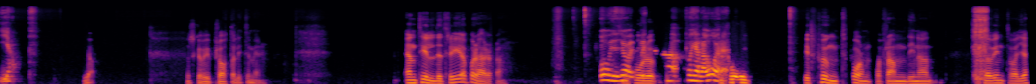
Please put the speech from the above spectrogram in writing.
Japp. Nu ska vi prata lite mer. En till det trea på det här då. Oj, oj, Du oj. får, På hela du året. får i- punktform ta fram dina, det behöver inte vara jätte,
